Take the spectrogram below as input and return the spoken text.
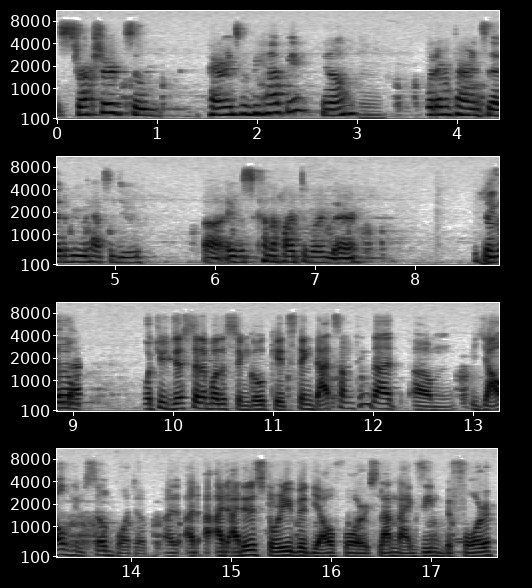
structured so parents would be happy. You know, whatever parents said, we would have to do. Uh, it was kind of hard to work there because you know, of that. what you just said about the single kids thing, that's something that um, Yao himself brought up. I, I, I- I did a story with Yao for Slam Magazine before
